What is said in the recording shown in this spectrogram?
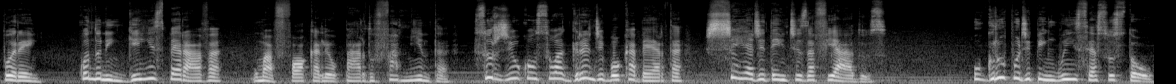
Porém, quando ninguém esperava, uma foca leopardo faminta surgiu com sua grande boca aberta, cheia de dentes afiados. O grupo de pinguins se assustou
